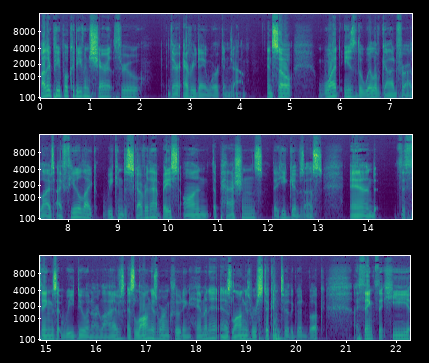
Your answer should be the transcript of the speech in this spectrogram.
other people could even share it through their everyday work and job. And so, what is the will of God for our lives? I feel like we can discover that based on the passions that He gives us and the things that we do in our lives. As long as we're including Him in it and as long as we're sticking to the good book, I think that He,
